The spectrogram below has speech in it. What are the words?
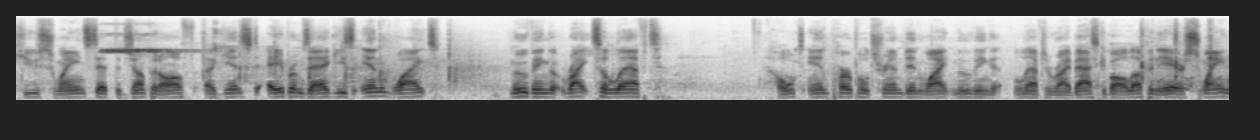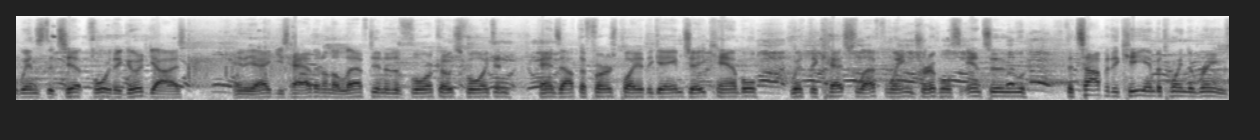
Q Swain set to jump it off against Abrams. Aggies in white, moving right to left. Holt in purple, trimmed in white, moving left to right. Basketball up in the air. Swain wins the tip for the good guys. And the Aggies have it on the left end of the floor. Coach Fullington hands out the first play of the game. Jay Campbell with the catch, left wing, dribbles into the top of the key in between the rings.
